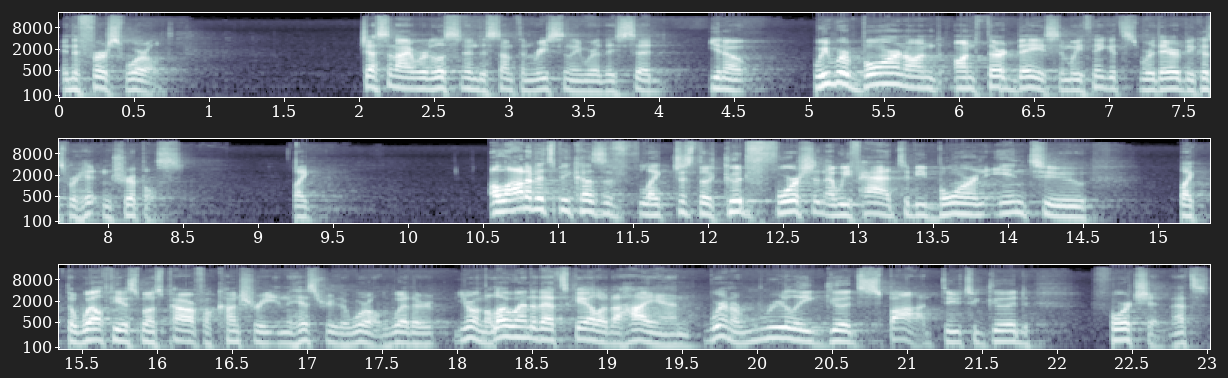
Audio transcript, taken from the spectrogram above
in the first world. Jess and I were listening to something recently where they said, you know, we were born on, on third base and we think it's, we're there because we're hitting triples. Like, a lot of it's because of like just the good fortune that we've had to be born into like the wealthiest, most powerful country in the history of the world. Whether you're on the low end of that scale or the high end, we're in a really good spot due to good fortune. That's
